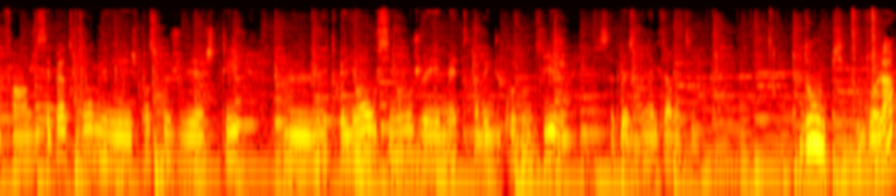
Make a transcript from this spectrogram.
enfin, je sais pas trop, mais je pense que je vais acheter le nettoyant ou sinon je vais mettre avec du coton-tige. Ça peut être une alternative. Donc, voilà.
